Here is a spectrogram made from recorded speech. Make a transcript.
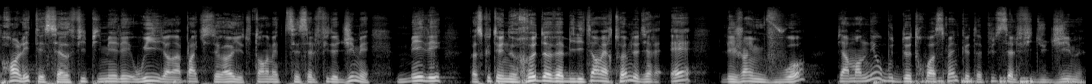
prends-les tes selfies, puis mets-les. Oui, il y en a plein qui se disent, oh, il est tout le temps à mettre ses selfies de gym, mais mets-les. Parce que tu as une redevabilité envers toi-même de dire Hey, les gens, ils me voient puis à un moment donné, au bout de 2-3 semaines, que tu n'as plus de selfie du gym,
